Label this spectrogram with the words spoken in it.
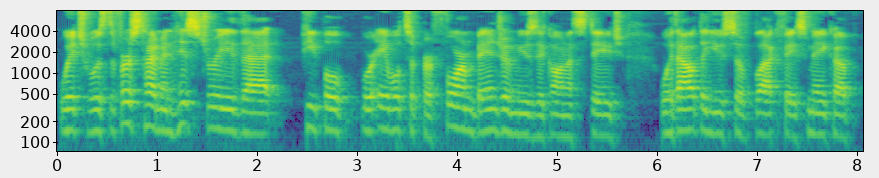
which was the first time in history that people were able to perform banjo music on a stage without the use of blackface makeup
